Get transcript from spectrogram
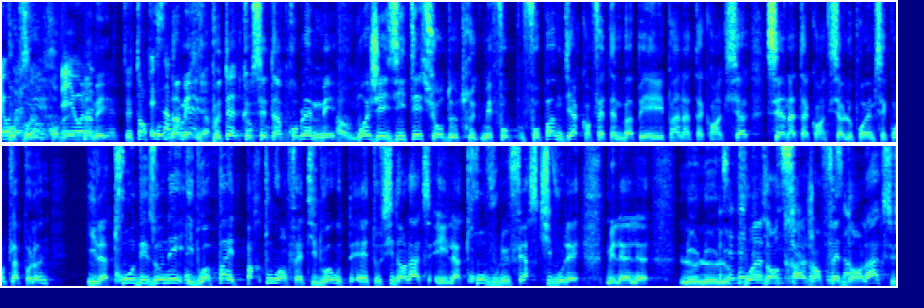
Et on l'a Contre- vu, problème. et on l'a Non, mais vu. c'est un problème. Non mais prouve. peut-être que c'est un problème, mais Ah oui. moi j'ai hésité sur deux trucs. Mais faut faut pas me dire qu'en fait Mbappé n'est pas un attaquant axial, c'est un attaquant axial. Le problème c'est contre la Pologne, il a trop dézonné. Il doit pas être partout en fait. Il doit être aussi dans l'axe et il a trop voulu faire ce qu'il voulait. Mais le, point d'ancrage en fait hein. dans l'axe,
